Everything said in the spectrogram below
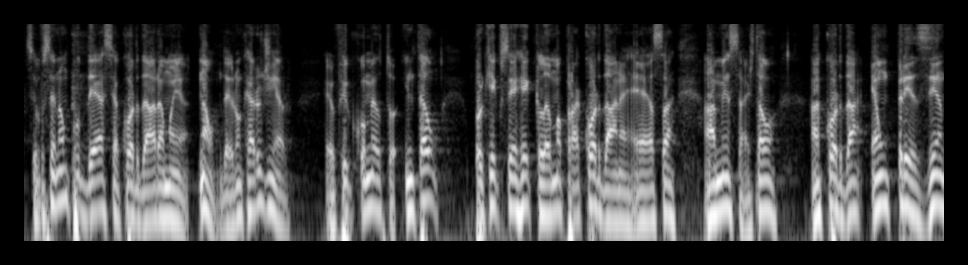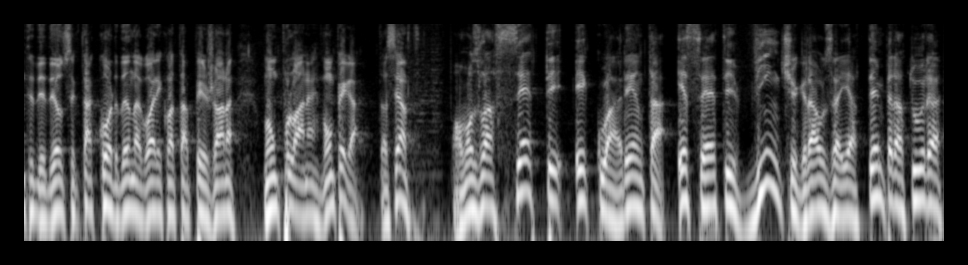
se você não pudesse acordar amanhã. Não, daí eu não quero dinheiro. Eu fico como eu tô. Então, por que, você reclama para acordar, né? É essa a mensagem. Então, acordar é um presente de Deus. Você que tá acordando agora e com a tapejara, vamos pular, né? Vamos pegar, tá certo? Vamos lá, 7 e 47, 20 graus aí a temperatura.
